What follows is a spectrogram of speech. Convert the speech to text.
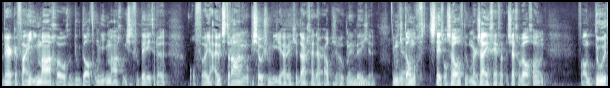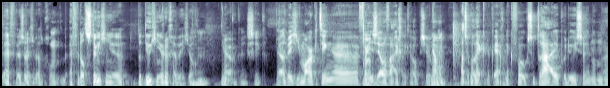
werk even aan je imago, doe dat om je imago iets te verbeteren. Of je uitstraling op je social media, weet je, daar, ga- daar helpen ze ook mee een beetje. Je moet het Ja. dan nog steeds wel zelf doen, maar zij geven, zeggen wel gewoon van doe het even, zodat je wel gewoon even dat steuntje in je, dat duwtje in je rug hebt, weet je wel. Mhm. Ja. Oké, sick. Ja, een beetje je marketing eh, van Ja. jezelf eigenlijk helpen ze ook. Ja, man. Dat is ook wel lekker. Dan kun je gewoon lekker focussen op draaien, produceren en dan... eh,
